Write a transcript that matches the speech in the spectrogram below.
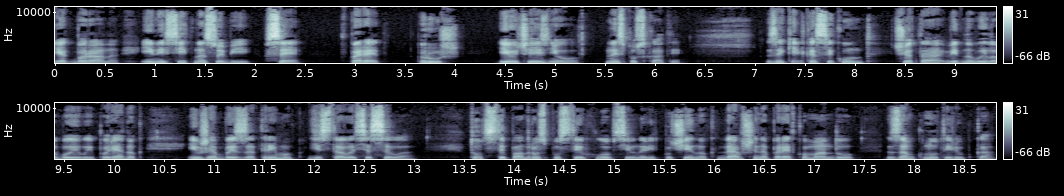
як барана, і несіть на собі все, вперед, руш, і очей з нього не спускати. За кілька секунд чота відновила бойовий порядок і вже без затримок дісталася села. Тут Степан розпустив хлопців на відпочинок, давши наперед команду замкнути Любка,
